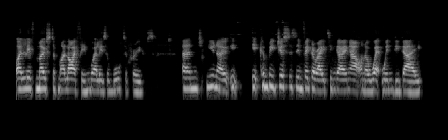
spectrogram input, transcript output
I live most of my life in wellies and waterproofs, and you know it it can be just as invigorating going out on a wet, windy day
